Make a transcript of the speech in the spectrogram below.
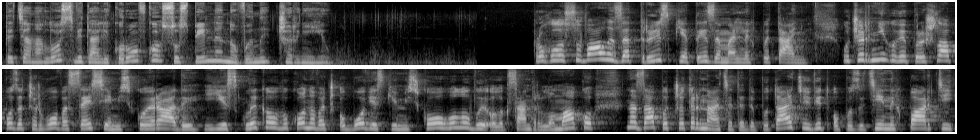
Тетяна Лось, Віталій Коровко, Суспільне новини Чернігів. Проголосували за три з п'яти земельних питань. У Чернігові пройшла позачергова сесія міської ради. Її скликав виконувач обов'язків міського голови Олександр Ломако на запит 14 депутатів від опозиційних партій,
